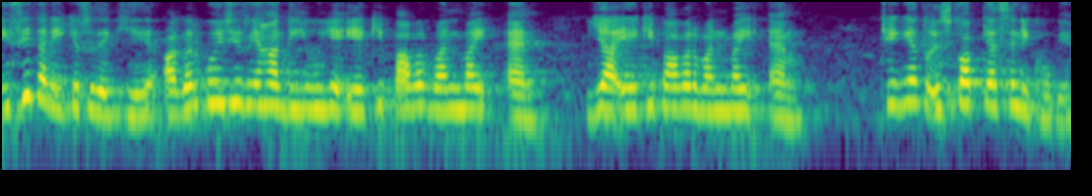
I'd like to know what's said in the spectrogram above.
इसी तरीके से देखिए, अगर कोई चीज़ यहाँ दी हुई है ए की पावर वन बाई एन या ए की पावर वन बाई एम ठीक है? तो इसको आप कैसे लिखोगे?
